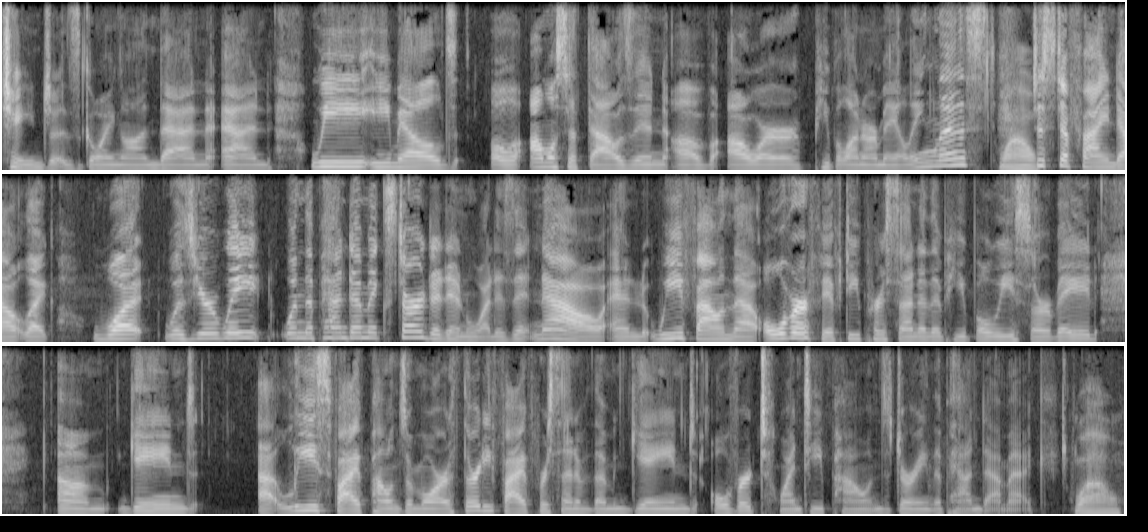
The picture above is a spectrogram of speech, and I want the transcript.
changes going on then, and we emailed oh, almost a thousand of our people on our mailing list, Wow. just to find out like what was your weight when the pandemic started and what is it now. And we found that over fifty percent of the people we surveyed um, gained at least five pounds or more. 35% of them gained over 20 pounds during the pandemic. Wow.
